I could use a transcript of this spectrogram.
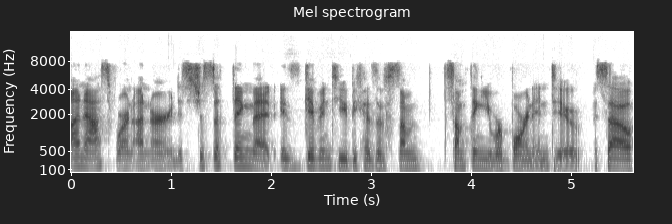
unasked for and unearned. It's just a thing that is given to you because of some something you were born into. So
